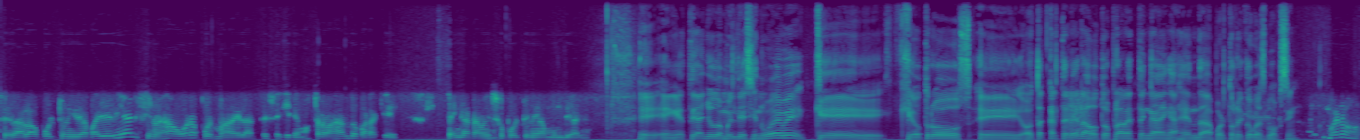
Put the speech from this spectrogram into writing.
se da la oportunidad para llegar, si no es ahora, pues más adelante seguiremos trabajando para que tenga también su oportunidad mundial. Eh, en este año 2019, ¿qué, qué otros eh, otras carteleras, otros planes tengan en agenda Puerto Rico Best Boxing? Bueno,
